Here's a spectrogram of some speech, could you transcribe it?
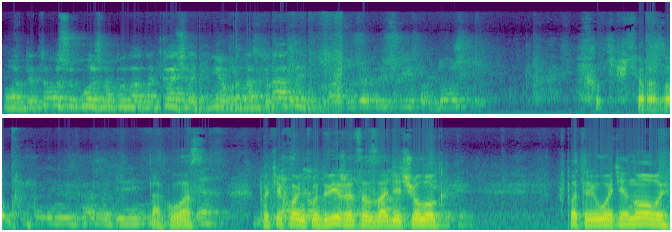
Вот, для того, чтобы можно было накачивать пневмодомкраты. У нас уже пришли подушки. Все разобрано. Так, у вас потихоньку движется сзади чулок в Патриоте новый.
